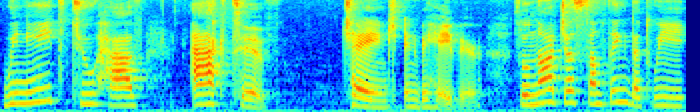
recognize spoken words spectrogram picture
we need to have active change in behavior. So, not just something that we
